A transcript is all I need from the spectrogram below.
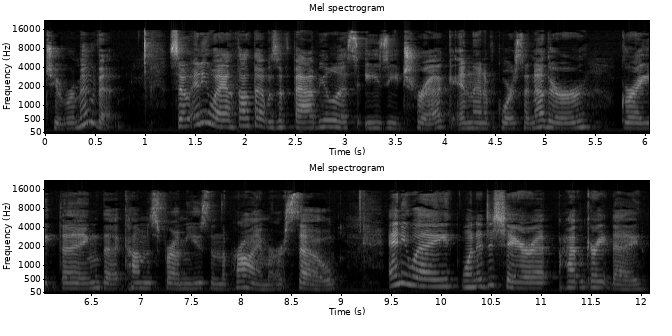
to remove it. So anyway, I thought that was a fabulous, easy trick. And then of course, another great thing that comes from using the primer. So anyway, wanted to share it. Have a great day.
